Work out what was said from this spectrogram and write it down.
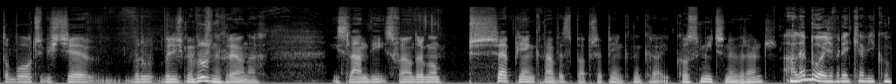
to było oczywiście, w, byliśmy w różnych rejonach Islandii. Swoją drogą przepiękna wyspa, przepiękny kraj, kosmiczny wręcz. Ale byłeś w Reykjaviku.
